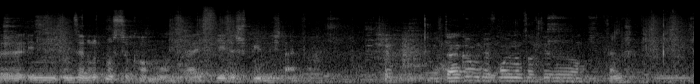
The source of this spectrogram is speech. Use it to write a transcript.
äh, in unseren Rhythmus zu kommen. Und da ist jedes Spiel nicht einfach. Ich danke und wir freuen uns auf die Saison. Dankeschön.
